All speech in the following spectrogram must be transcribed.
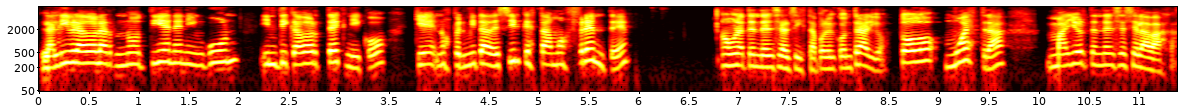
la libra dólar no tiene ningún indicador técnico que nos permita decir que estamos frente a una tendencia alcista. Por el contrario, todo muestra mayor tendencia hacia la baja.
